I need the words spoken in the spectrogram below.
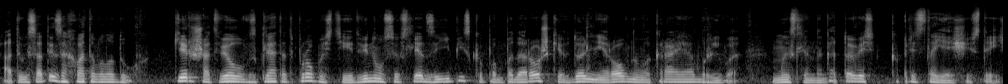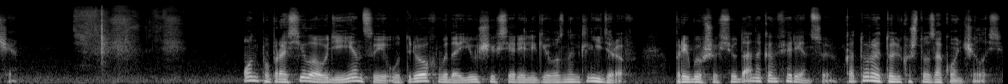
От высоты захватывало дух. Кирш отвел взгляд от пропасти и двинулся вслед за епископом по дорожке вдоль неровного края обрыва, мысленно готовясь к предстоящей встрече. Он попросил аудиенции у трех выдающихся религиозных лидеров – прибывших сюда на конференцию, которая только что закончилась.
